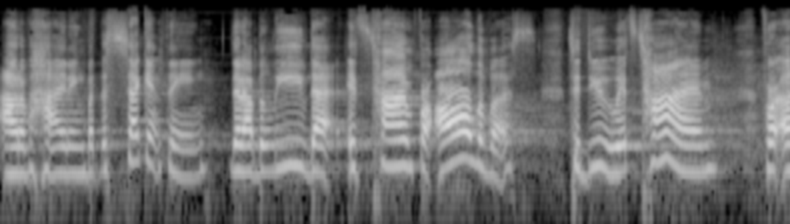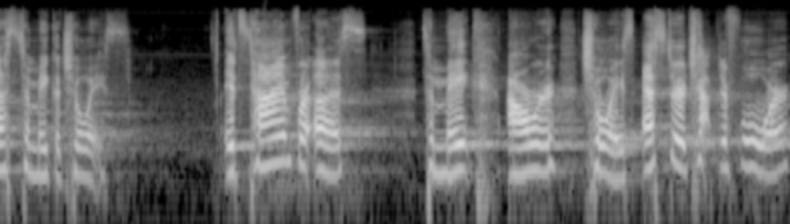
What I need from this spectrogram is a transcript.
out of hiding. But the second thing that I believe that it's time for all of us to do, it's time for us to make a choice. It's time for us to make our choice. Esther chapter 4,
